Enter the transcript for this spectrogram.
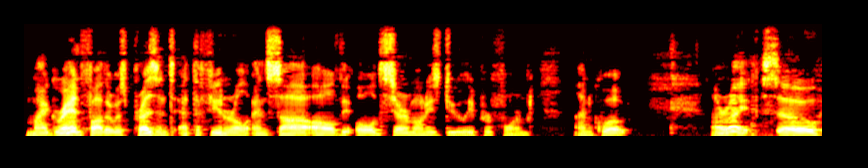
My grandfather was present at the funeral and saw all the old ceremonies duly performed. Unquote. All right, so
